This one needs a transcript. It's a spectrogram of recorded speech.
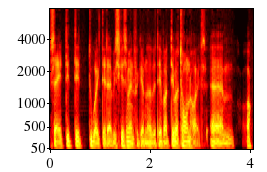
sagde, det, det duer ikke det der. Vi skal simpelthen få gjort noget ved det. Var, det var tårnhøjt. Uh, og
